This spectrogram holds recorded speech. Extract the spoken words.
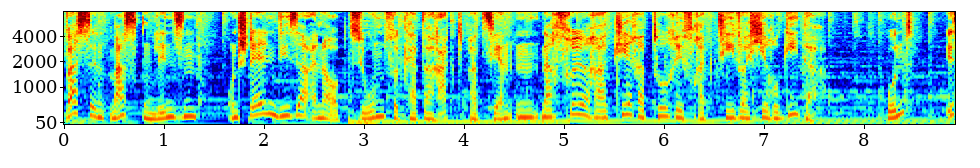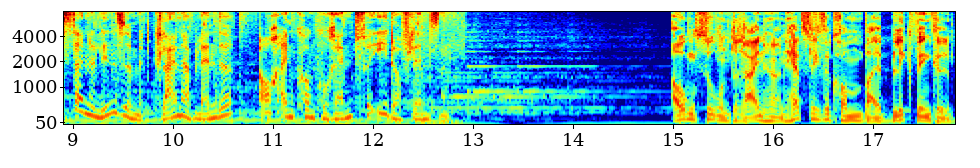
Was sind Maskenlinsen und stellen diese eine Option für Kataraktpatienten nach früherer keratorefraktiver Chirurgie dar? Und ist eine Linse mit kleiner Blende auch ein Konkurrent für EDOF-Linsen. Augen zu und reinhören. Herzlich willkommen bei Blickwinkel,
